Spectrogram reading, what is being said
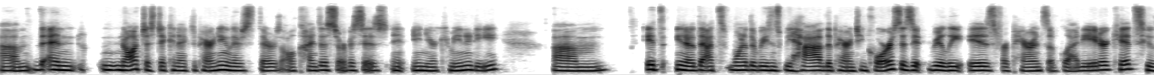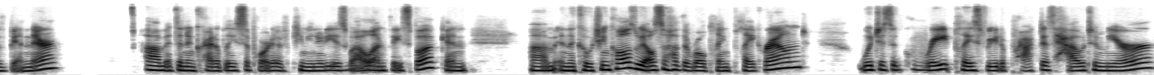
Um, and not just to connected parenting, there's there's all kinds of services in, in your community. Um, it's you know that's one of the reasons we have the parenting course is it really is for parents of gladiator kids who've been there. Um, it's an incredibly supportive community as well on Facebook and um, in the coaching calls. We also have the role playing playground, which is a great place for you to practice how to mirror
